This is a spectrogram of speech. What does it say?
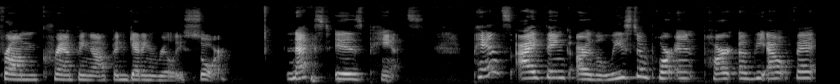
from cramping up and getting really sore. Next is pants. Pants, I think, are the least important part of the outfit.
